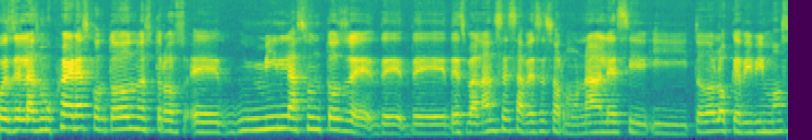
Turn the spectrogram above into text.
pues de las mujeres con todos nuestros eh, mil asuntos de, de, desbalances a veces hormonales y, y, todo lo que vivimos.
